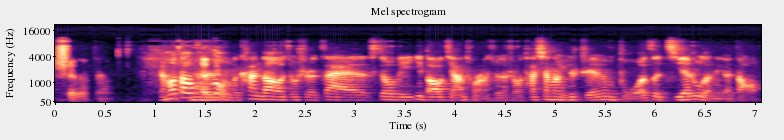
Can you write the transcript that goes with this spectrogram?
是的，对。然后到最后我们看到，就是在 Sylvie 一刀将捅上去的时候，他相当于是直接用脖子接住了那个刀，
